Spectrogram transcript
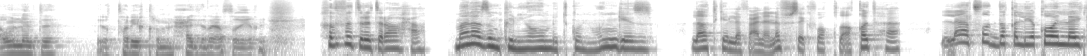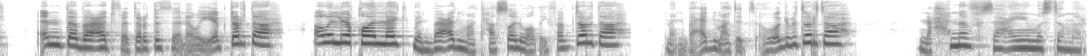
أو أن أنت الطريق المنحدرة يا صديقي. خذ فترة راحة. ما لازم كل يوم تكون منجز. لا تكلف على نفسك فوق طاقتها. لا تصدق اللي يقول لك أنت بعد فترة الثانوية بترتاح. أو اللي يقول لك من بعد ما تحصل وظيفة بترتاح. من بعد ما تتزوج بترتاح. نحن في سعي مستمر.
